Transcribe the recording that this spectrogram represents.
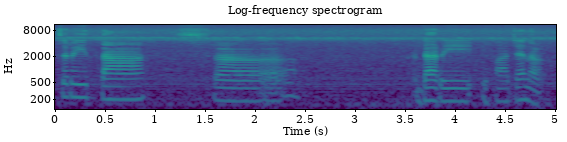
cerita dari Iva Channel.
